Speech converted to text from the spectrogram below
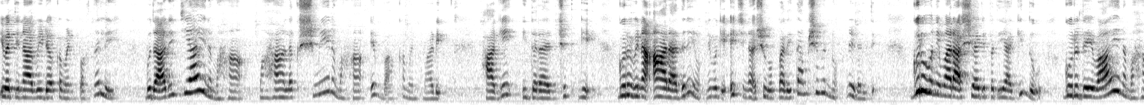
ಇವತ್ತಿನ ವಿಡಿಯೋ ಕಮೆಂಟ್ ಬಾಕ್ಸ್ನಲ್ಲಿ ಬುಧಾದಿತ್ಯಾಯ ನಮಃ, ಮಹಾಲಕ್ಷ್ಮೀ ನಮಃ ಎಂಬ ಕಮೆಂಟ್ ಮಾಡಿ. ಹಾಗೆ ಇದರ ಜೊತೆಗೆ ಗುರುವಿನ ಆರಾಧನೆಯು ನಿಮಗೆ ಹೆಚ್ಚಿನ ಶುಭ ಫಲಿತಾಂಶವನ್ನು ನೀಡಲಿದೆ. ಗುರುವು ನಿಮ್ಮ ರಾಶಿಯಾಧಿಪತಿಯಾಗಿದ್ದು ಗುರುದೇವಾಯ ನಮಃ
